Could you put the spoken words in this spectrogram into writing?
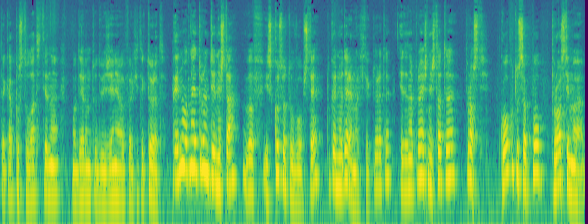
така постулатите на модерното движение в архитектурата. Едно от най-трудните неща в изкуството въобще, тук не отделям архитектурата, е да направиш нещата прости. Колкото са по-прости, ма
